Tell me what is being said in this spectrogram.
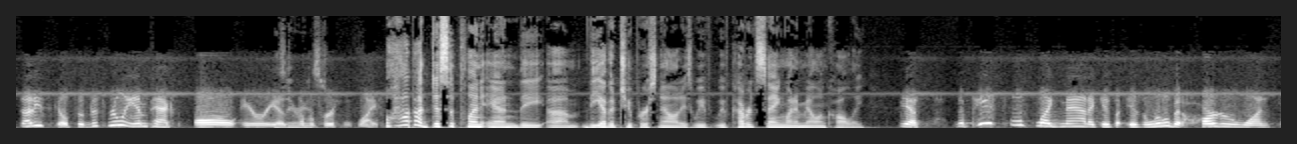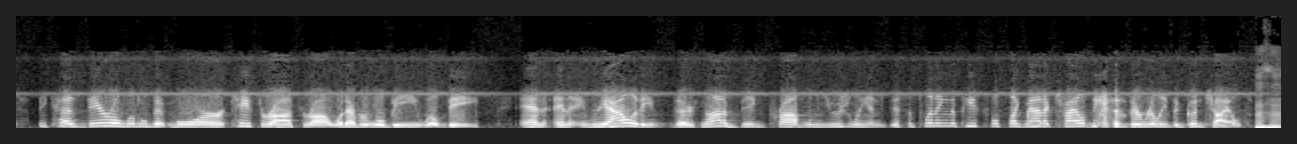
study skills. So this really impacts all areas, areas. of a person's life. Well, how about discipline and the um, the other two personalities? We've we've covered sanguine and melancholy. Yes, the peaceful phlegmatic is is a little bit harder one because they're a little bit more que sera, sera, whatever will be will be. And, and in reality, there's not a big problem usually in disciplining the peaceful phlegmatic child because they're really the good child. Mm-hmm.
